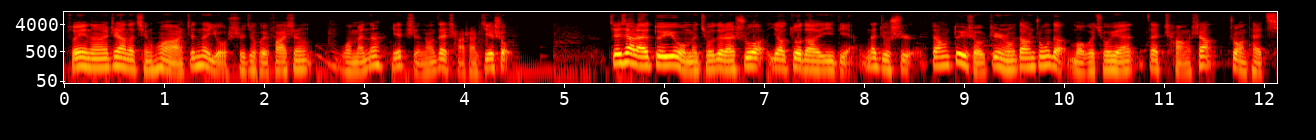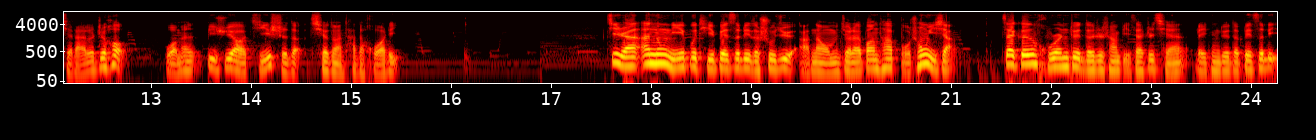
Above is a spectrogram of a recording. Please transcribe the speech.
所以呢，这样的情况啊，真的有时就会发生。我们呢，也只能在场上接受。接下来，对于我们球队来说，要做到的一点，那就是当对手阵容当中的某个球员在场上状态起来了之后，我们必须要及时的切断他的活力。既然安东尼不提贝兹利的数据啊，那我们就来帮他补充一下。在跟湖人队的这场比赛之前，雷霆队的贝兹利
